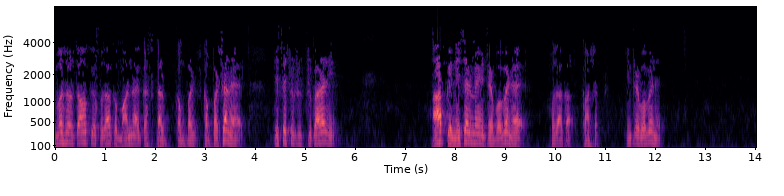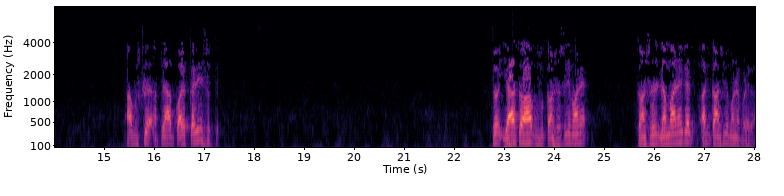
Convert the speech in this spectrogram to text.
میں سوچتا ہوں کہ خدا کو ماننا ایک کمپلشن ہے، جس سے چکارا نہیں آپ کے نیچر میں انٹرووین ہے، خدا کا کانسیپٹ انٹرووین ہے۔ آپ اس سے اپنے آپ کو الگ کر ہی نہیں سکتے۔ تو یا تو آپ اس کو کانشیسلی مانیں کانشیسلی نہ مانیں گے تو انکانشلی ماننا پڑے گا۔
